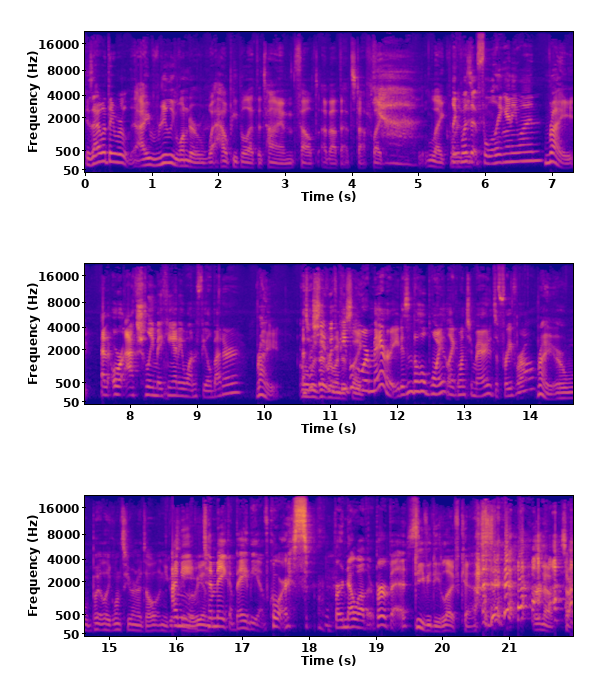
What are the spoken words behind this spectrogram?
Is that what they were? I really wonder what how people at the time felt about that stuff. Like, like, Like, was they- it fooling anyone? right? And or actually making anyone feel better? Right? Or was Especially with people just like who are married. Isn't the whole point like once you're married, it's a free for all? right? Or but like once you're an adult and you go I see a movie mean, and to make a baby, of course, for no other purpose. DVD life cast or no, sorry,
